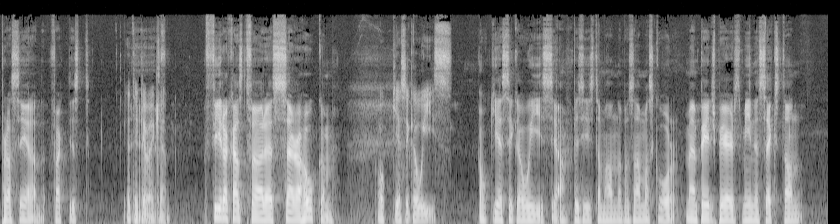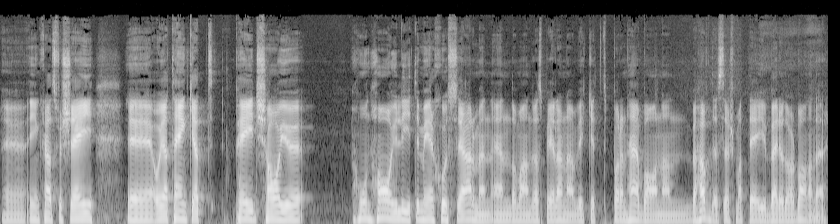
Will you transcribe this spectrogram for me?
placerad faktiskt. Jag tycker Eh, verkligen. Fyra kast före Sarah Hokum. Och Jessica Weiss. Och Jessica Weiss, ja. Precis, de hamnar på samma score. Men Page Pierce minus 16 eh, i en klass för sig. Eh, och jag tänker att Page har ju... Hon har ju lite mer skjuts i armen än de andra spelarna, vilket på den här banan behövdes eftersom att det är ju berg och dalbana där.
